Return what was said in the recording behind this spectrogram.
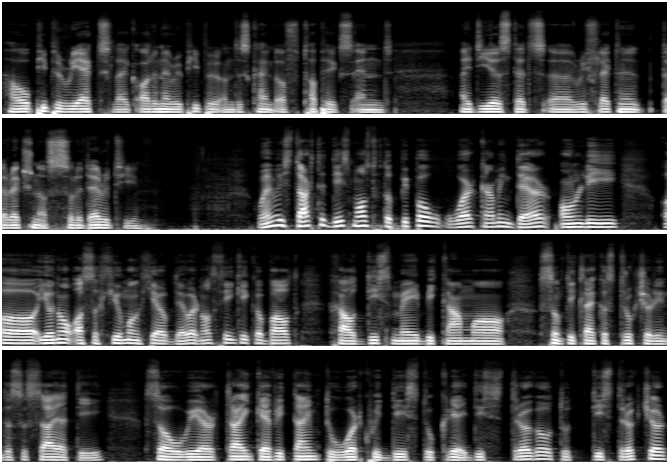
how people react, like ordinary people, on this kind of topics and ideas that uh, reflect in a direction of solidarity? When we started this, most of the people were coming there only, uh, you know, as a human help. They were not thinking about how this may become uh, something like a structure in the society. So we are trying every time to work with this to create this struggle to this structure.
